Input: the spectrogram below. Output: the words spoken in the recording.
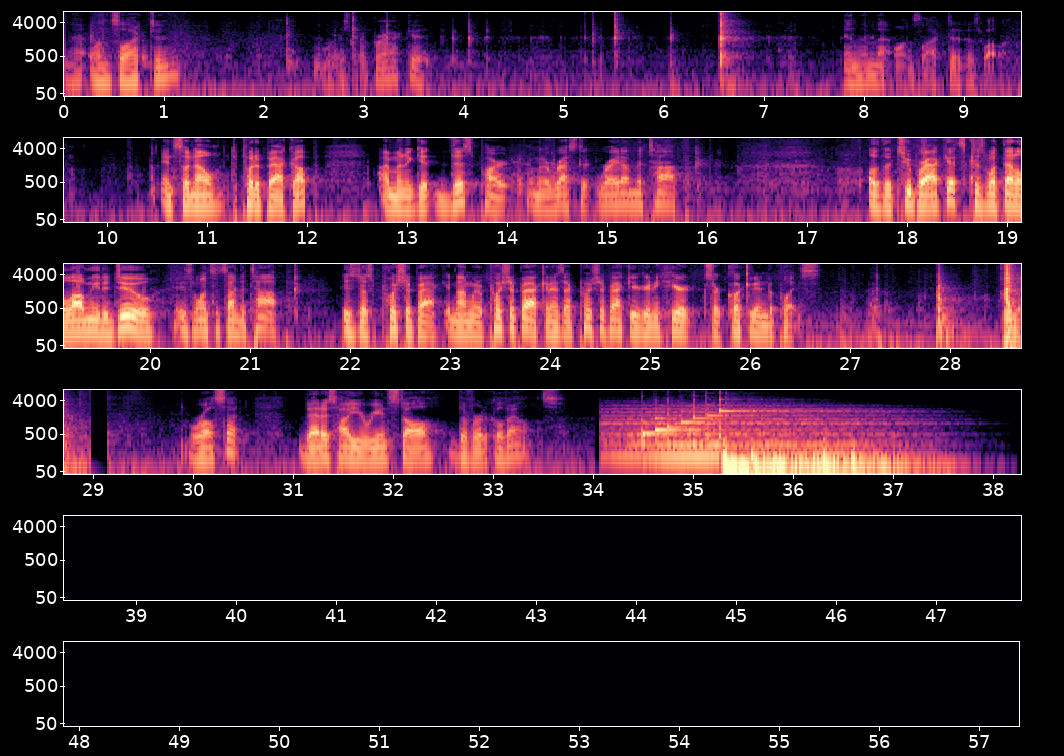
that one's locked in. Where's my bracket? And then that one's locked in as well. And so now to put it back up, I'm going to get this part, I'm going to rest it right on the top of the two brackets because what that allowed me to do is once it's on the top is just push it back. And I'm going to push it back and as I push it back you're going to hear it start clicking into place. We're all set. That is how you reinstall the vertical valance.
